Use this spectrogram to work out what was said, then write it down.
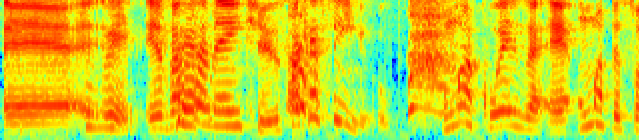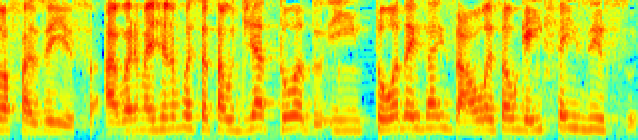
É, tipo isso. Exatamente. Só que assim, uma coisa é uma pessoa fazer isso. Agora imagina você tá o dia todo e em todas as aulas alguém fez isso.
